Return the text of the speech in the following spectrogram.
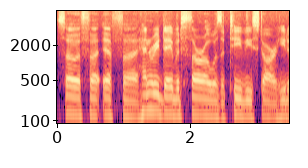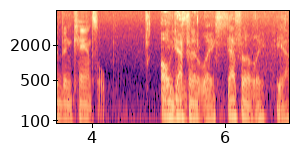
so if, uh, if uh, Henry David Thoreau was a TV star, he'd have been canceled. Oh, definitely, definitely, yeah.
